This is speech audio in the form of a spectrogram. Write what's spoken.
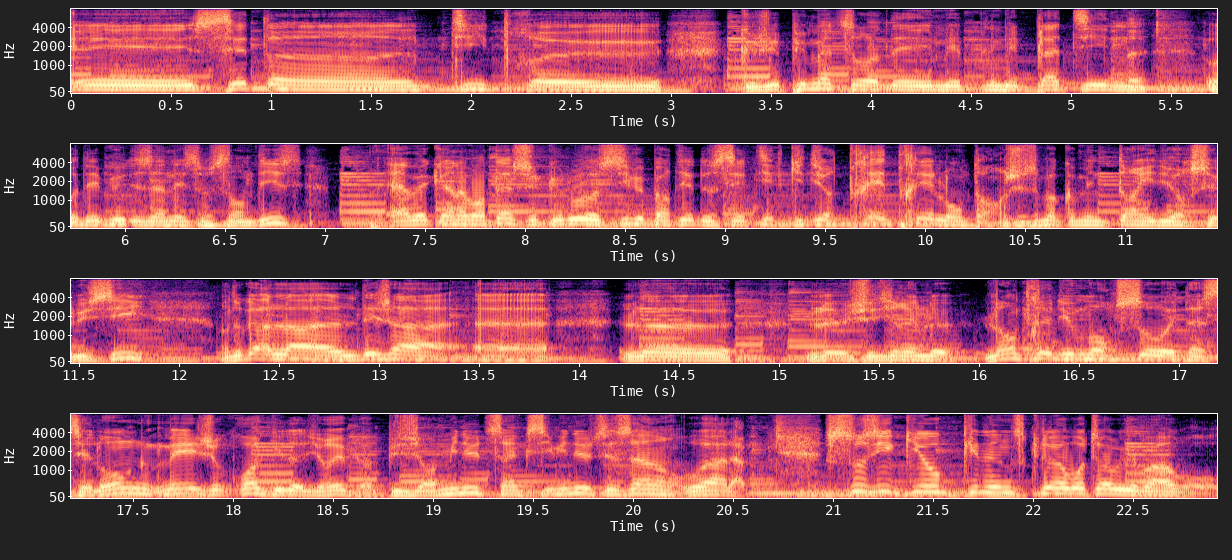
Et c'est un titre euh, que j'ai pu mettre sur mes platines au début des années 70, avec un avantage, c'est que lui aussi fait partie de ces titres qui durent très très longtemps. Je ne sais pas combien de temps il dure celui-ci. En tout cas, là, déjà, euh, le, je dirais le- l'entrée du morceau est assez longue, mais je crois qu'il a duré plusieurs minutes, 5-6 minutes, c'est ça, non? Voilà. Suzy Q, Kidden's Clearwater Revival.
